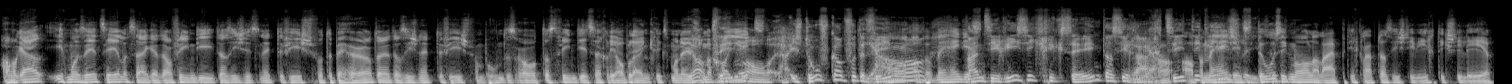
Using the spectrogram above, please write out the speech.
Aber gell, ich muss jetzt ehrlich sagen, da finde ich, das ist jetzt nicht der Fisch von der Behörden, das ist nicht der Fisch vom Bundesrat, das finde ich jetzt ein bisschen Ablenkungsmanöver. Ja, man FINMA, jetzt, ist die Aufgabe von der ja, FINMA, wenn sie Risiken sehen, dass sie rechtzeitig ja, aber wir haben jetzt tausendmal erlebt, ich glaube, das ist die wichtigste Lehre,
